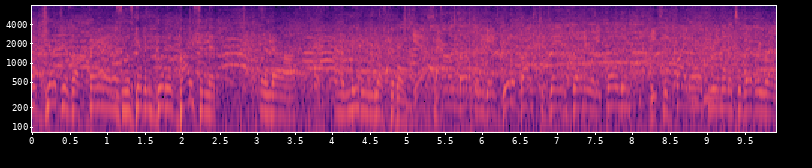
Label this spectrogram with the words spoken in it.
the judges are fans was giving good advice in that in uh in the meeting yesterday. Yes, Harold Lederman gave good advice to James Toney when he told him he should fight all three minutes of every round.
